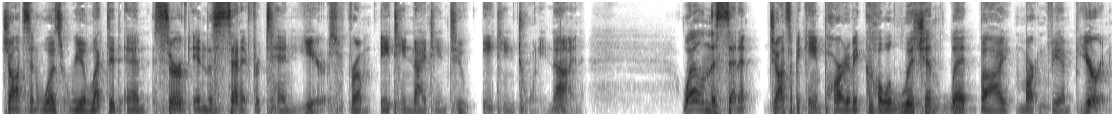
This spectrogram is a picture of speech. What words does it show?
Johnson was reelected and served in the Senate for 10 years, from 1819 to 1829. While in the Senate, Johnson became part of a coalition led by Martin Van Buren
